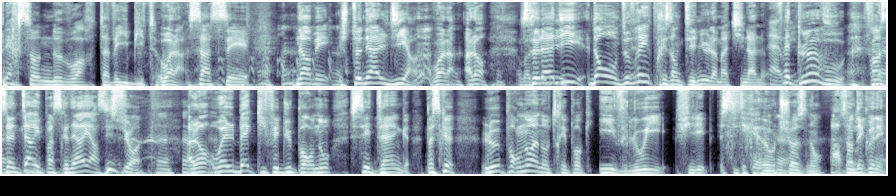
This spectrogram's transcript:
personne ne voit ta vieille bite. Voilà, ça c'est. Non mais je tenais à le dire. Voilà. Alors bah, cela dit, non, on devrait présenter nu la matinale. Ah oui. Faites-le vous. France Inter, il passerait derrière, c'est sûr. Alors Houellebecq qui fait du porno, c'est dingue parce que le porno à notre époque, Yves, Louis, Philippe, c'était quand même autre chose, non? Sans déconner.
